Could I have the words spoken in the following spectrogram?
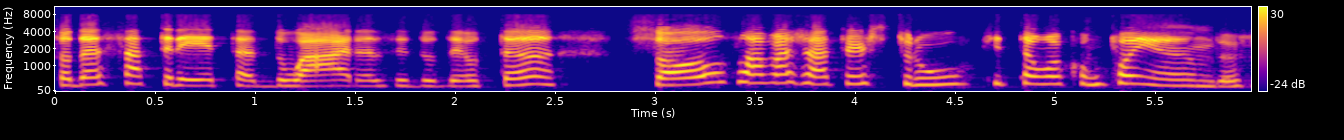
toda essa treta do Aras e do Deltan, só os Lava Jaters True que estão acompanhando.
